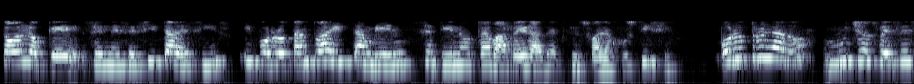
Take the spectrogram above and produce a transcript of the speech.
todo lo que se necesita decir y por lo tanto ahí también se tiene otra barrera de acceso a la justicia. Por otro lado, muchas veces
